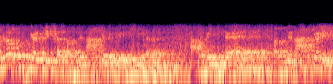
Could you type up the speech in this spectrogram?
சிறப்புகள் இந்த பத்து நாட்களுக்கு இருக்கின்றன. ஆகவே இந்த பத்து நாட்களில்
